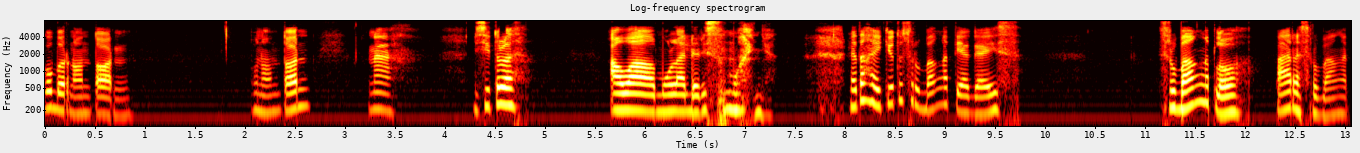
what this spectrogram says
gue baru nonton. Gue nonton. Nah di situlah awal mula dari semuanya ternyata Haikyuu tuh seru banget ya guys. Seru banget loh. Parah seru banget.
